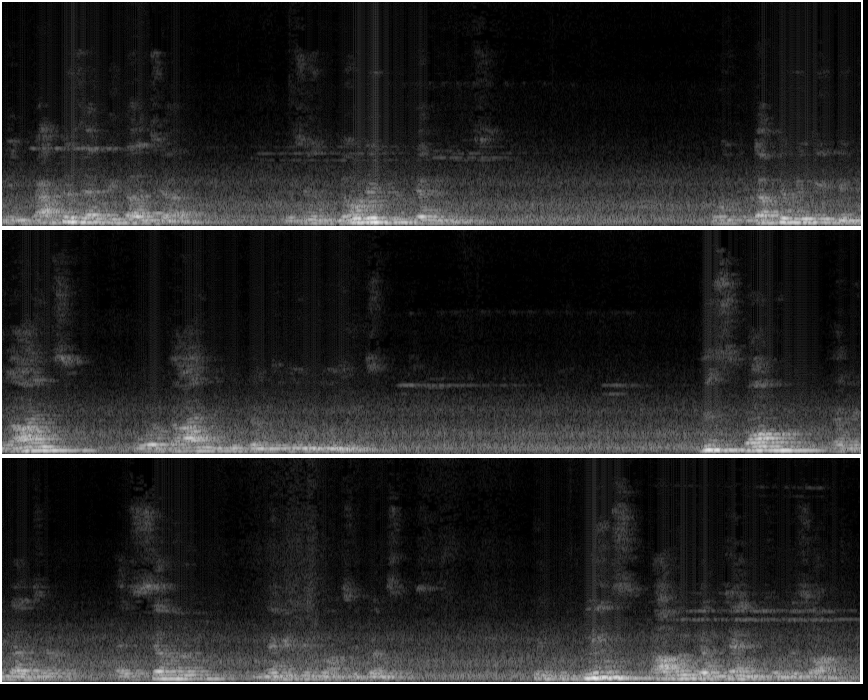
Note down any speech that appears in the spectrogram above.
we practice agriculture which is loaded with chemicals, whose productivity declines over time if we continue using it. This form of agriculture has several negative consequences. It depletes carbon content of the soil.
